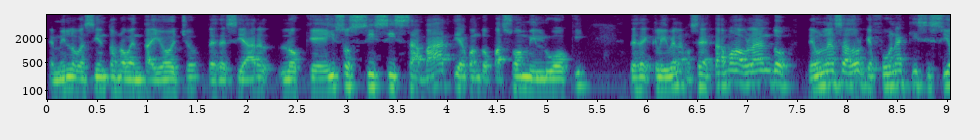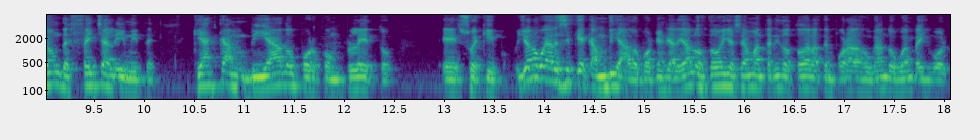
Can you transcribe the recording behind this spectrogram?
en 1998 desde Seattle, lo que hizo Sisi Sabatia cuando pasó a Milwaukee desde Cleveland. O sea, estamos hablando de un lanzador que fue una adquisición de fecha límite que ha cambiado por completo eh, su equipo. Yo no voy a decir que ha cambiado, porque en realidad los Dodgers se han mantenido toda la temporada jugando buen béisbol,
